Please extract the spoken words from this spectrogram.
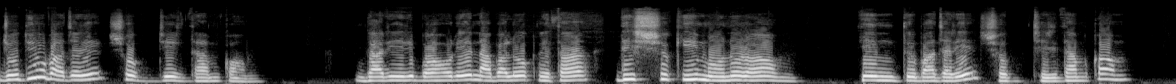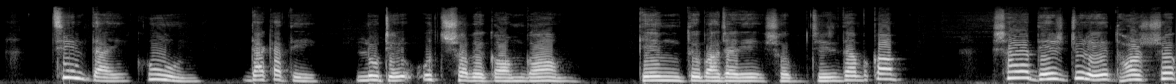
যদিও বাজারে সবজির দাম কম। গাড়ির বহরে নাবালক নেতা, দৃশ্য কি মনোরম, কিন্তু বাজারে সবজির দাম কম। ছিনতাই, খুন, ডাকাতি লুটের উৎসবে গম গম, কিন্তু বাজারে সবজির দাম কম। সারা দেশ জুড়ে ধর্ষক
